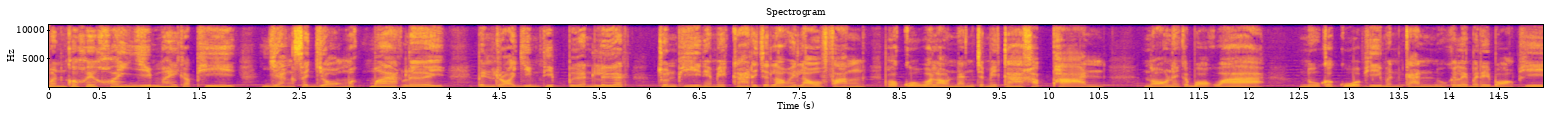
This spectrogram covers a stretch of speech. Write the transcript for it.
มันก็ค่อยๆยิ้มให้กับพี่อย่างสยองมากๆเลย เป็นรอยยิ้มที่เปื้อนเลือด จนพี่เนี่ยไม่กล้าที่จะเล่าให้เราฟัง เพราะกลัวว่าเรานั้นจะไม่กล้าขับผ่าน น้องเนี่ยก็บอกว่าหนูก็กลัวพี่เหมือนกัน หนูก็เลยไม่ได้บอกพี่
